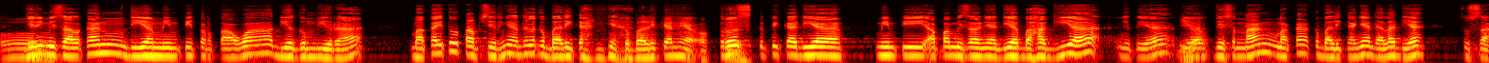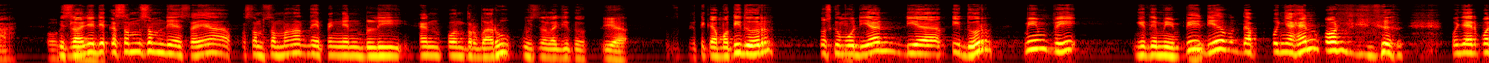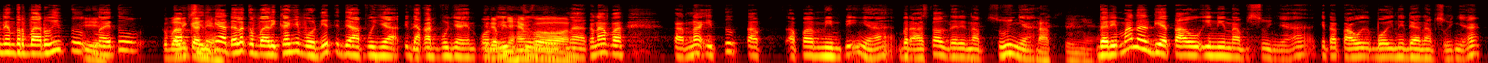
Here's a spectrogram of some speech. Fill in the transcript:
Oh. Jadi misalkan dia mimpi tertawa, dia gembira, maka itu tafsirnya adalah kebalikannya. kebalikannya. Oke. Terus ketika dia mimpi apa misalnya dia bahagia gitu ya, dia Iya. dia senang, maka kebalikannya adalah dia susah. Oke. Misalnya dia kesemsem dia, saya kesemsem banget nih pengen beli handphone terbaru misalnya gitu. Iya. Ketika mau tidur, terus kemudian dia tidur, mimpi gitu mimpi dia udah punya handphone gitu. Punya handphone yang terbaru itu. Iya. Nah, itu Kebalikannya. tafsirnya adalah kebalikannya bahwa dia tidak punya tidak akan punya handphone Tidak punya itu. handphone. Nah, kenapa? Karena itu tap, apa mimpinya berasal dari nafsunya. Nafsunya. Dari mana dia tahu ini nafsunya? Kita tahu bahwa ini dia nafsunya.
